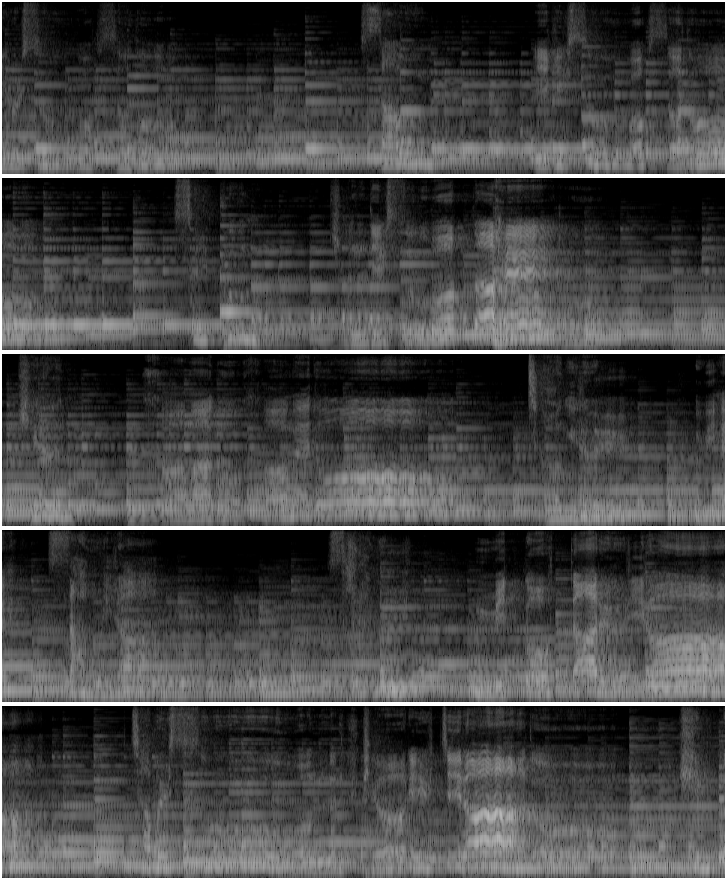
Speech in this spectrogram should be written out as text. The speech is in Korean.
이룰 수 없어도 싸움 이길 수 없어도 슬픔 견딜 수 없다 해도 길은 험하고 험해도 정의를 따르리라 잡을 수 없는 별일지라도 힘껏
